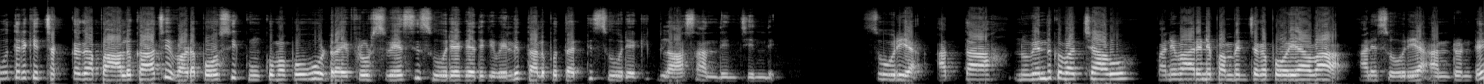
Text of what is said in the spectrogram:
కూతురికి చక్కగా పాలు కాచి వడపోసి కుంకుమ పువ్వు డ్రై ఫ్రూట్స్ వేసి సూర్య గదికి వెళ్ళి తలుపు తట్టి సూర్యకి గ్లాస్ అందించింది. సూర్య అత్త నువ్వెందుకు వచ్చావు? పనివారిని పంపించకపోయావా? అని సూర్య అంటుంటే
